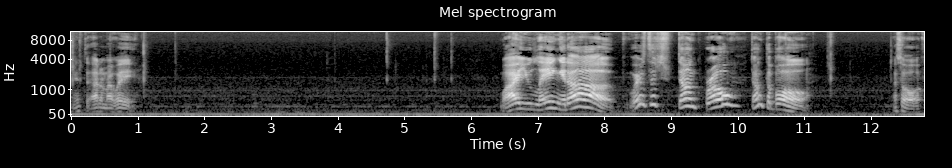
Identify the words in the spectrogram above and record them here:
Get out of my way. Why are you laying it up? Where's the dunk, bro? Dunk the ball. That's off.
